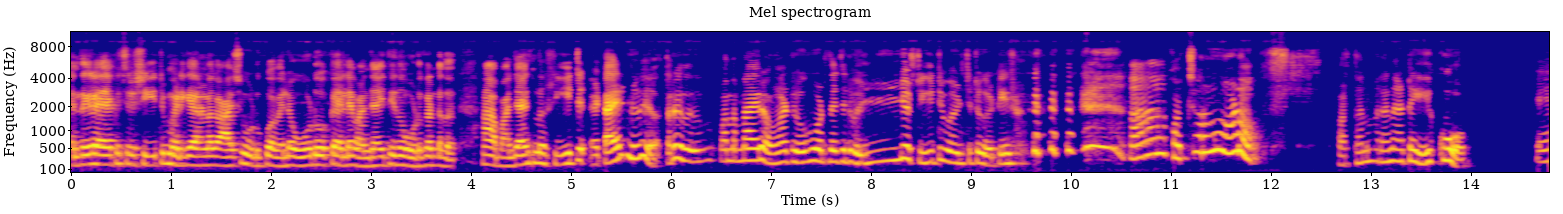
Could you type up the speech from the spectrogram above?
എന്തെങ്കിലും അയാൾക്ക് ഇച്ചിരി ഷീറ്റ് മേടിക്കാനുള്ള കാശ് കൊടുക്കുവോ വല്ല ഓടുമൊക്കെ അല്ലേ പഞ്ചായത്തിൽ നിന്ന് കൊടുക്കേണ്ടത്. ആ പഞ്ചായത്തിൽ നിന്ന് ഷീറ്റ് എട്ടായിരം രൂപയോ അത്ര പന്ത്രണ്ടായിരം അങ്ങോട്ട് രൂപ കൊടുത്തേച്ചിട്ട് വലിയ ഷീറ്റ് മേടിച്ചിട്ട് കെട്ടിയിട്ടുണ്ട് ആ കൊച്ചുറങ്ങുവാണോ? വർത്താനം പറയാനായിട്ട് ഏക്കുവോ? ഏ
